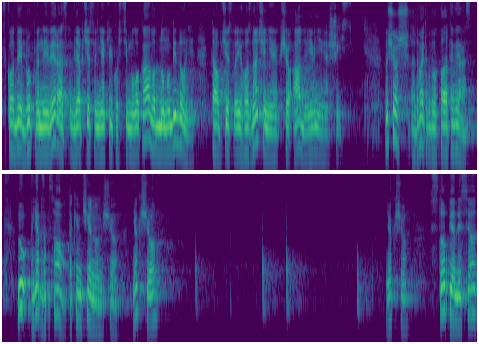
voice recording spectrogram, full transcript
Склади буквенний вираз для обчислення кількості молока в одному бідоні та обчисли його значення, якщо А дорівнює 6. Ну що ж, давайте будемо вкладати вираз. Ну, я б записав таким чином, що якщо, якщо 150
